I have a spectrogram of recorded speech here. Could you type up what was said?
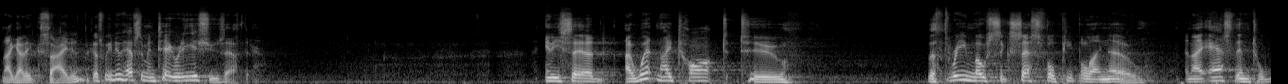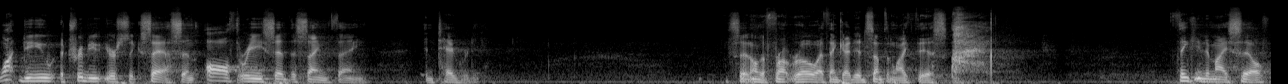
And I got excited because we do have some integrity issues out there. And he said, I went and I talked to the three most successful people I know And I asked them, To what do you attribute your success? And all three said the same thing integrity. Sitting on the front row, I think I did something like this. Thinking to myself,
